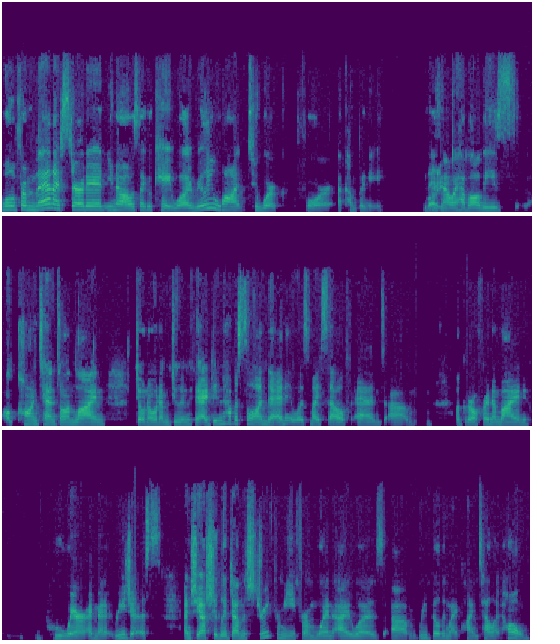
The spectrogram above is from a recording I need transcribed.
Well from then i started you know i was like okay well i really want to work for a company because right. now i have all these content online don't know what i'm doing with it. I didn't have a salon then. It was myself and um, a girlfriend of mine who where I met at Regis, and she actually lived down the street from me from when I was um, rebuilding my clientele at home.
